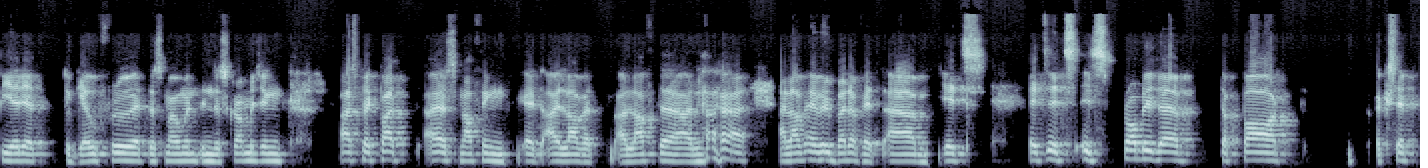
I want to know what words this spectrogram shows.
period to go through at this moment in the scrummaging aspect, but it's nothing. It, I love it. I love the. I love, I love every bit of it. Um, it's it's it's it's probably the the part, except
